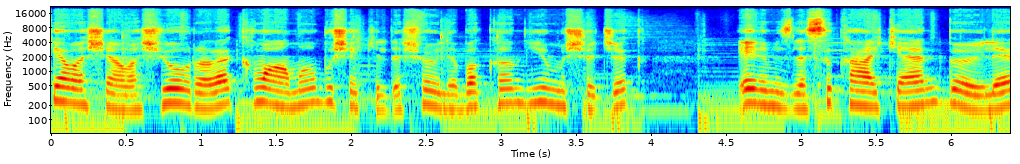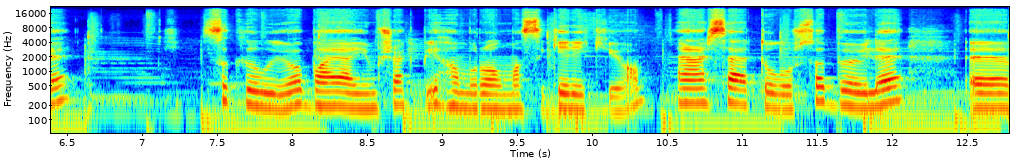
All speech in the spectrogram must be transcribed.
Yavaş yavaş yoğurarak kıvamı bu şekilde şöyle bakın yumuşacık. Elimizle sıkarken böyle sıkılıyor. Baya yumuşak bir hamur olması gerekiyor. Eğer sert olursa böyle e,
